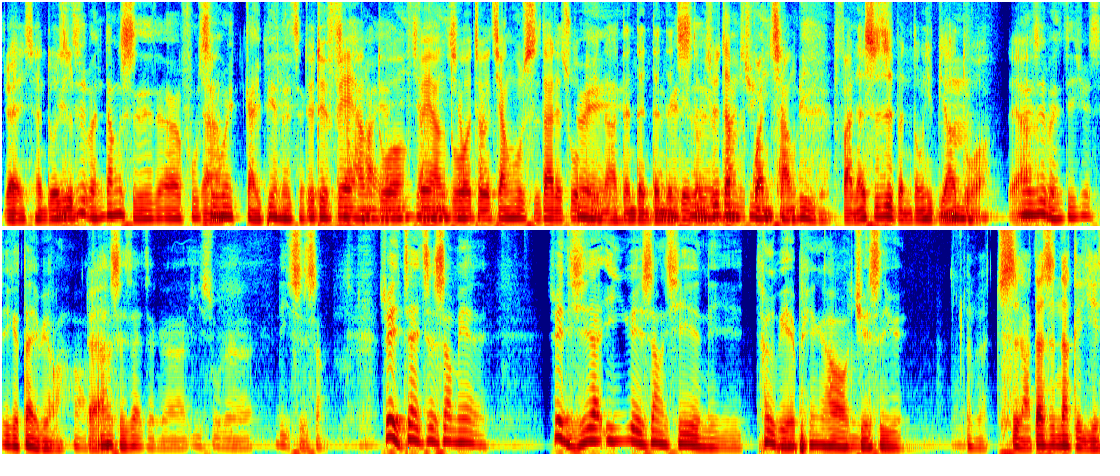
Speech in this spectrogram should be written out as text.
对，很多日日本当时的服饰会改变了整个对对非常多非常多这个江户时代的作品啊等等等等这些东西，所以他们馆藏。反而是日本的东西比较多。对啊，那日本的确是一个代表啊。当时在整个艺术的历史上，所以在这上面，所以你其实在音乐上，其实你特别偏好爵士乐，是啊，但是那个也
